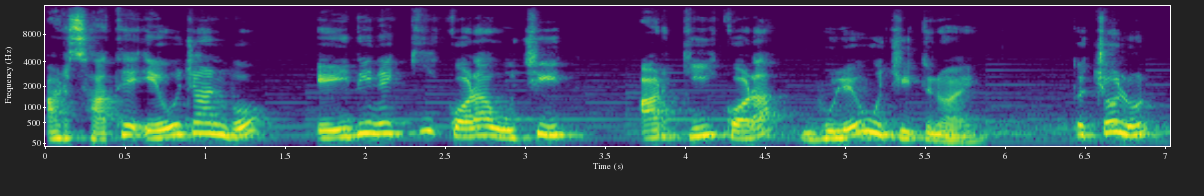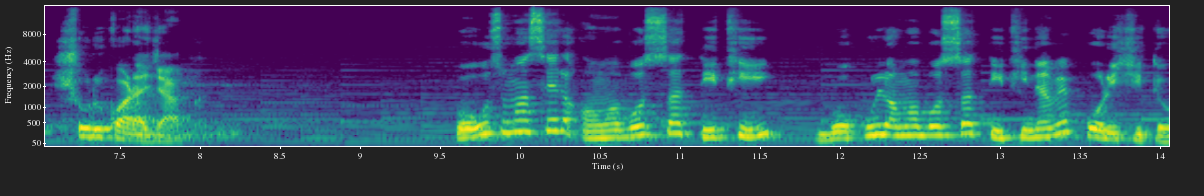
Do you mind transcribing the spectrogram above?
আর সাথে এও জানব এই দিনে কি করা উচিত আর কি করা ভুলেও উচিত নয়। তো চলুন শুরু করা যাক। পৌষ মাসের অমাবস্যা তিথি বকুল অমাবস্যা তিথি নামে পরিচিত।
